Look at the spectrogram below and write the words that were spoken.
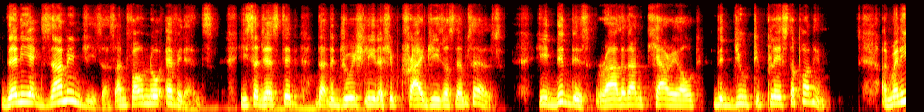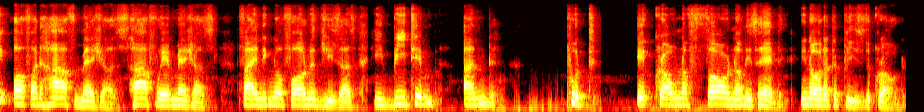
Then he examined Jesus and found no evidence. He suggested that the Jewish leadership try Jesus themselves. He did this rather than carry out the duty placed upon him. And when he offered half measures, halfway measures, finding no fault with Jesus, he beat him and put a crown of thorn on his head in order to please the crowd.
